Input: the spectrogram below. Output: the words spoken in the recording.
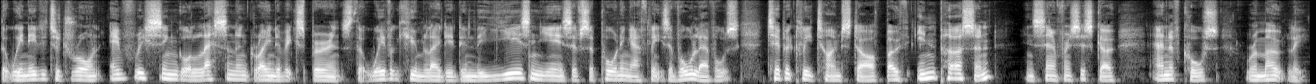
that we needed to draw on every single lesson and grain of experience that we've accumulated in the years and years of supporting athletes of all levels, typically time staff, both in person in San Francisco and, of course, remotely.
